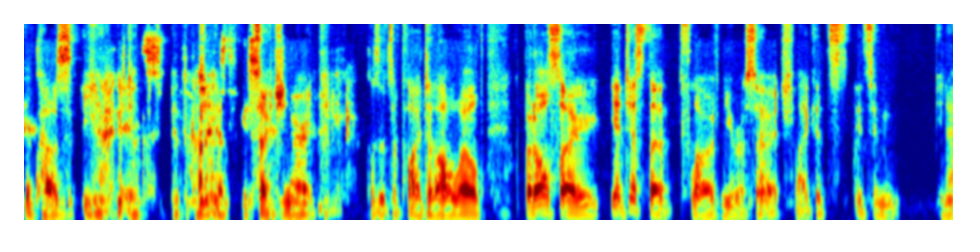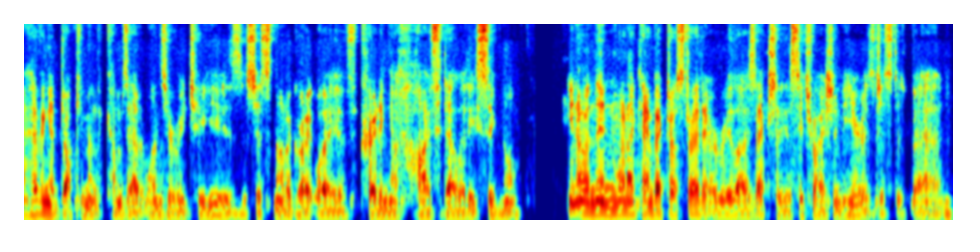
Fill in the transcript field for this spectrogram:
because you know it's it's kind of has to be so generic because it's applied to the whole world. But also yeah just the flow of new research like it's it's in you know having a document that comes out once every two years is just not a great way of creating a high fidelity signal. You know and then when i came back to australia i realized actually the situation here is just as bad.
